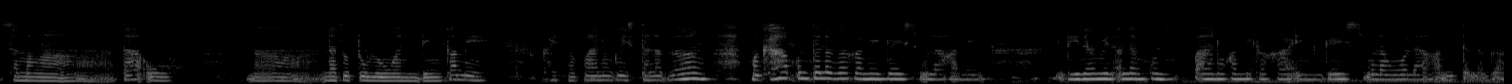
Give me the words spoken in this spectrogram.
sa mga tao na natutulungan din kami. Kahit papano, guys, talagang maghapon talaga kami, guys. Wala kaming hindi namin alam kung paano kami kakain guys. Walang wala kami talaga.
